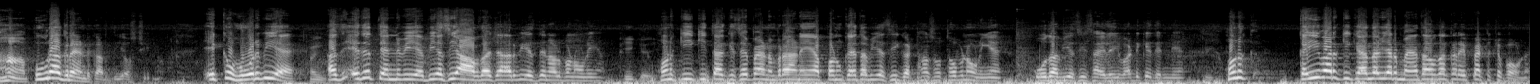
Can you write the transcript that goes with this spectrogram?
ਹਾਂ ਪੂਰਾ ਗ੍ਰੈਂਡ ਕਰਦੀ ਹੈ ਉਸ ਚੀਜ਼ ਨੂੰ। ਇੱਕ ਹੋਰ ਵੀ ਹੈ। ਅਸੀਂ ਇਹਦੇ ਤਿੰਨ ਵੀ ਹੈ ਵੀ ਅਸੀਂ ਆਪ ਦਾ ਚਾਰ ਵੀ ਇਸ ਦੇ ਨਾਲ ਬਣਾਉਣੇ ਆ। ਠੀਕ ਹੈ ਹੁਣ ਕੀ ਕੀਤਾ ਕਿਸੇ ਭੈਣ ਭਰਾ ਨੇ ਆਪਾਂ ਨੂੰ ਕਹਿਤਾ ਵੀ ਅਸੀਂ ਗੱਠਾਂ ਸੋਥੋਂ ਬਣਾਉਣੀਆਂ ਉਹਦਾ ਵੀ ਅਸੀਂ ਸਾਈਲੇਜ ਵੱਢ ਕੇ ਦਿੰਨੇ ਆ। ਹੁਣ ਕ- ਕਈ ਵਾਰ ਕੀ ਕਹਿੰਦਾ ਵੀ ਯਾਰ ਮੈਂ ਤਾਂ ਉਹਦਾ ਘਰੇ ਪਿੱਟ ਚ ਪਾਉਣਾ।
